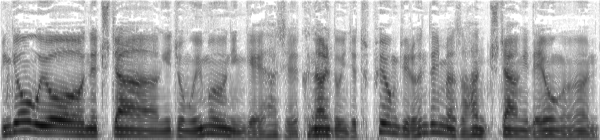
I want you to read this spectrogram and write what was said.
민경욱 의원의 주장이 좀 의문인 게 사실 그날도 이제 투표용지를 흔들면서 한 주장의 내용은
